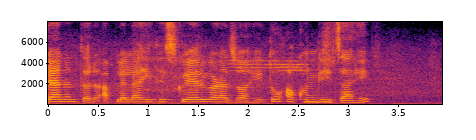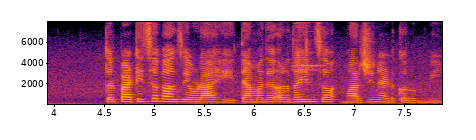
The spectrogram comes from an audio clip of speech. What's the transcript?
त्यानंतर आपल्याला इथे स्क्वेअर गळा जो आहे तो आखून घ्यायचा आहे. तर पाठीचा भाग जेवढा आहे त्यामध्ये अर्धा इंच मार्जिन ॲड करून मी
